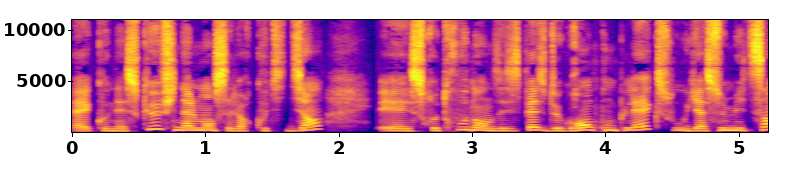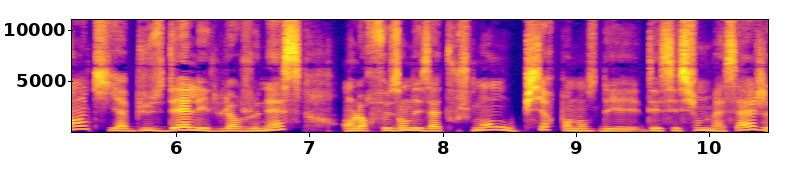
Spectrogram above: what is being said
Elles connaissent que finalement c'est leur quotidien et elles se retrouvent dans des espèces de grands complexes où il y a ce médecin qui abuse d'elles et de leur jeunesse en leur faisant des attouchements ou pire pendant des, sessions de massage.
